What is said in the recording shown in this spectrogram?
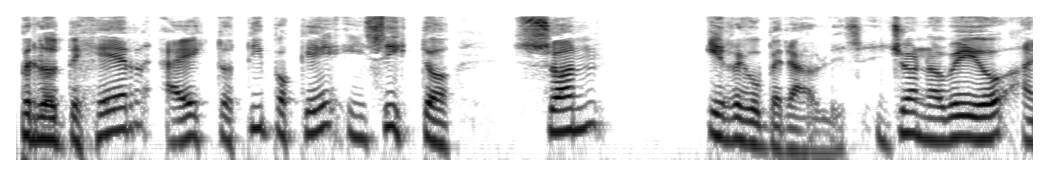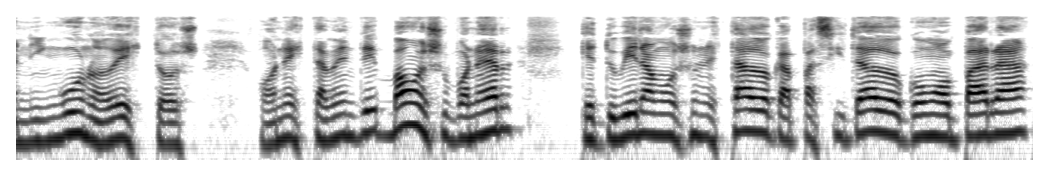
proteger a estos tipos que, insisto, son irrecuperables. Yo no veo a ninguno de estos, honestamente, vamos a suponer que tuviéramos un Estado capacitado como para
